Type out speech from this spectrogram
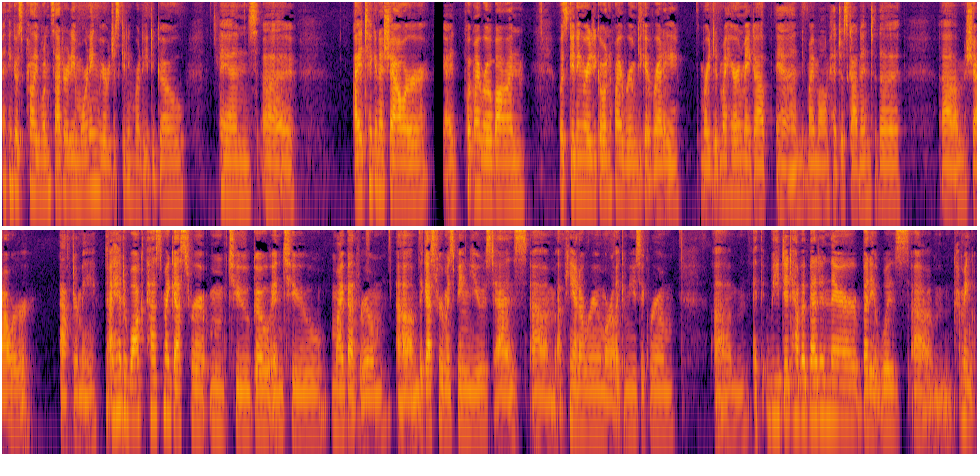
I think it was probably one Saturday morning. We were just getting ready to go and uh, I had taken a shower. I put my robe on, was getting ready to go into my room to get ready, where I did my hair and makeup, and my mom had just gotten into the um, shower after me. I had to walk past my guest room to go into my bedroom. Um, the guest room is being used as um, a piano room or like a music room. Um, th- we did have a bed in there, but it was um, coming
